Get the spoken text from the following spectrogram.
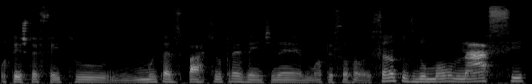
o texto é feito muitas partes no presente, né? Uma pessoa falando, Santos Dumont nasce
